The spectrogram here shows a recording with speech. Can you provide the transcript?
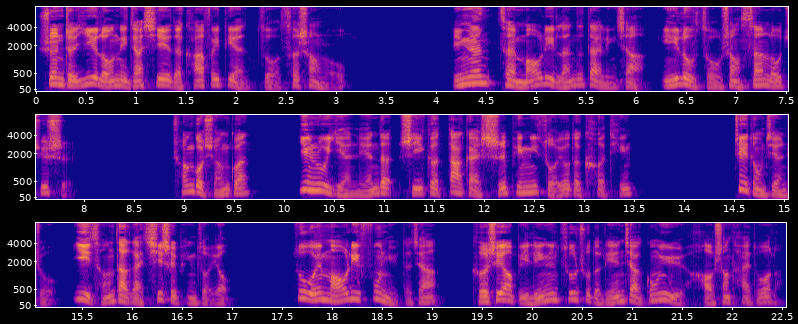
顺着一楼那家歇业的咖啡店左侧上楼，林恩在毛利兰的带领下一路走上三楼居室，穿过玄关，映入眼帘的是一个大概十平米左右的客厅。这栋建筑一层大概七十平左右，作为毛利妇女的家，可是要比林恩租住的廉价公寓好上太多了。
